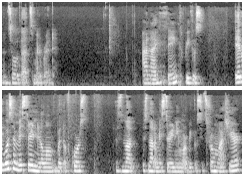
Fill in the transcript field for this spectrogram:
and so that's my red and I think because it was a mystery knit along but of course it's not it's not a mystery anymore because it's from last year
